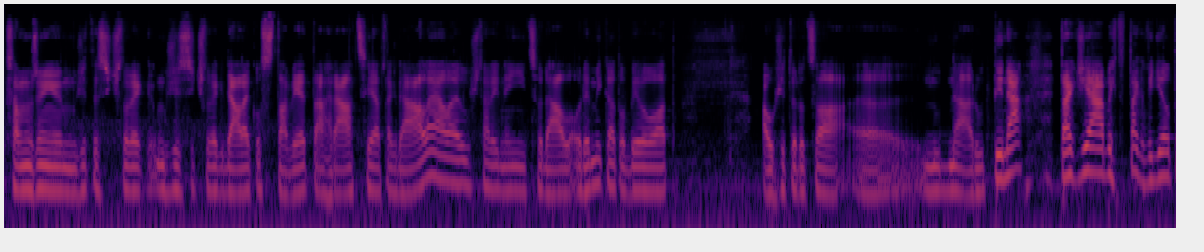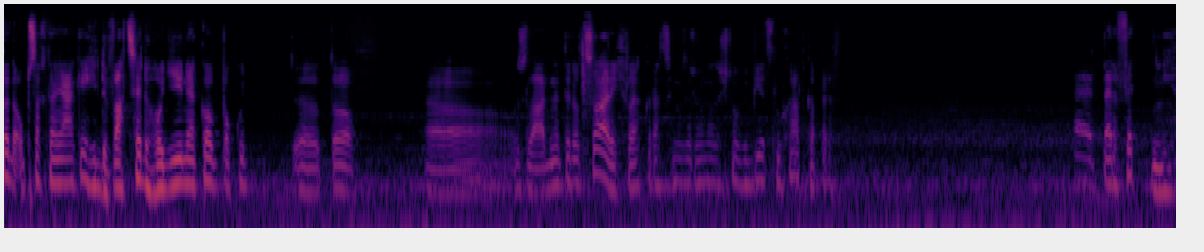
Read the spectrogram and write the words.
Samozřejmě můžete si člověk, může si člověk dál jako stavět a hrát si a tak dále, ale už tady není co dál odemykat, objevovat a už je to docela uh, nudná rutina. Takže já bych to tak viděl, ten obsah na nějakých 20 hodin, jako pokud uh, to uh, zvládnete docela rychle, akorát se mi zrovna začnou vybíjet sluchátka. Perf- je perfektní.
